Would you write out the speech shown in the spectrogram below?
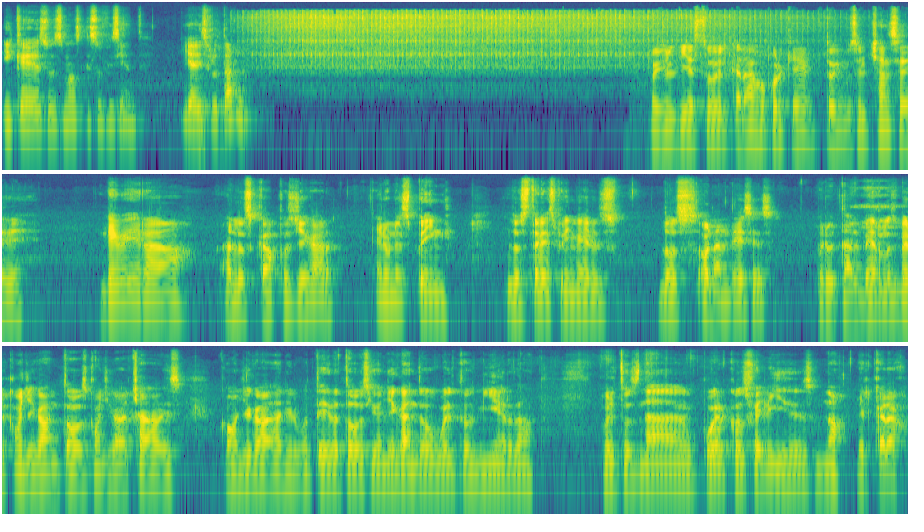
y que eso es más que suficiente. Y a disfrutarlo. Hoy el día estuvo del carajo porque tuvimos el chance de, de ver a, a, los capos llegar en un spring. Los tres primeros, los holandeses. Brutal verlos, ver cómo llegaban todos, cómo llegaba Chávez, cómo llegaba Daniel Botero. Todos iban llegando vueltos mierda vueltos nada, puercos felices, no, del carajo.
